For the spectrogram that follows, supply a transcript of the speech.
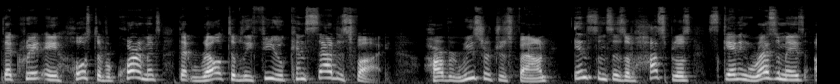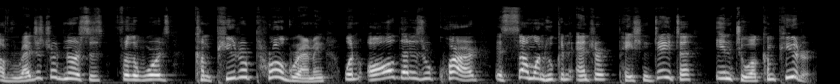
that create a host of requirements that relatively few can satisfy. Harvard researchers found instances of hospitals scanning resumes of registered nurses for the words computer programming when all that is required is someone who can enter patient data into a computer.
